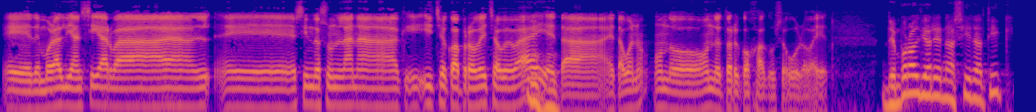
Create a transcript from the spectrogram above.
e, denboraldian zigar ba, e, ezin dozun lanak itxeko aprobetxau be bai, eta, eta bueno, ondo, ondo etorriko jaku seguro bai. Denboraldiaren hasieratik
